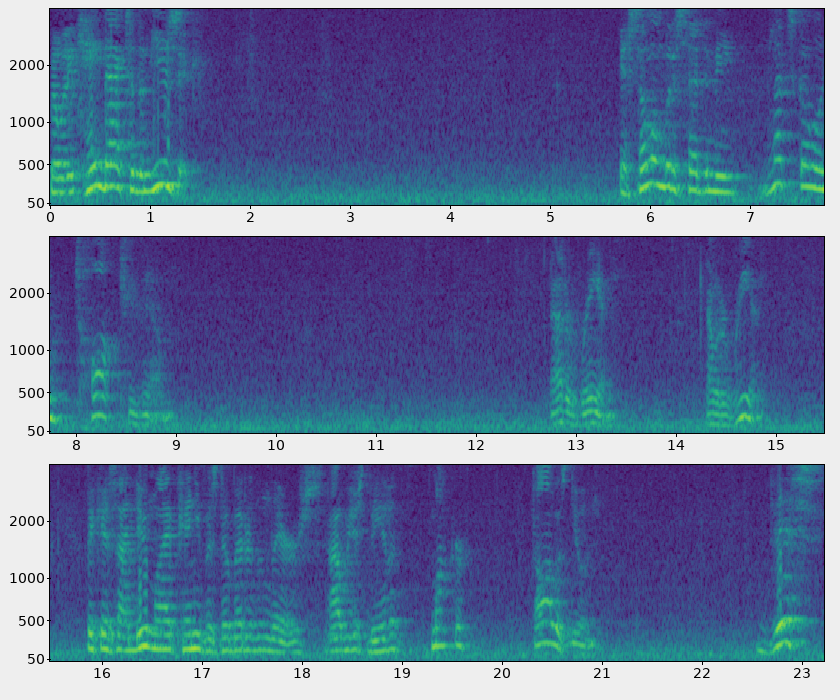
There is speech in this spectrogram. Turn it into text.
But when it came back to the music, if someone would have said to me, let's go and talk to them, I'd have ran. I would have ran. Because I knew my opinion was no better than theirs. I was just being a mocker. All I was doing. This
